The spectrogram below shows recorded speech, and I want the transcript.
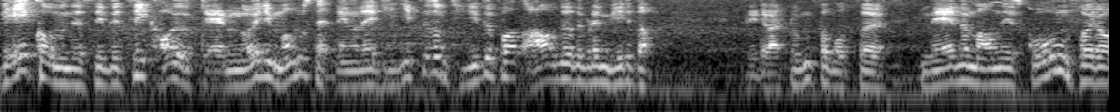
Vedkommendes i butikk har jo ikke enorm omsetning, og det er lite som tyder på at avdøde ble myrda. Ville det vært dumt å måtte ned med mannen i skolen for å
